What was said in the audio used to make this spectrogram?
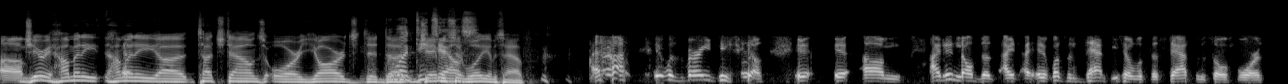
um, Jerry, how many how many uh, touchdowns or yards did We uh, want details. Jameson Williams have? it was very detailed. It, it, um, I didn't know that. I, I, it wasn't that detailed with the stats and so forth,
